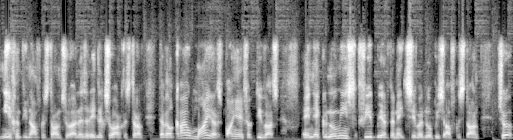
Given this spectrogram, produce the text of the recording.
19 afgestaan, so hulle is redelik swaar gestraf, terwyl Kyle Myers baie effektief was en ekonomies 4 beurte net 7 lopies afgestaan. So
